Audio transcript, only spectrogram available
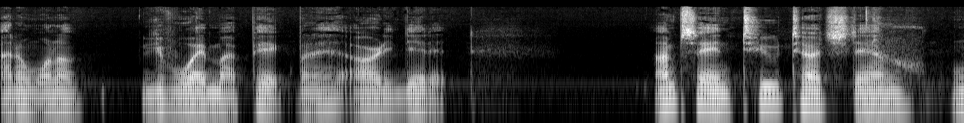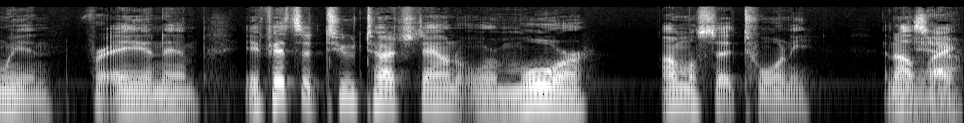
I don't want to give away my pick, but I already did it. I'm saying two touchdown win for A and M. If it's a two touchdown or more, I almost said twenty, and I was Yeah. like,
